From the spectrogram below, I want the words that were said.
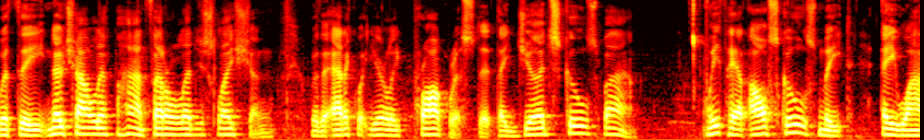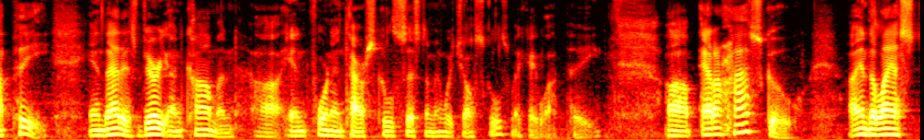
With the No Child Left Behind federal legislation, with the adequate yearly progress that they judge schools by, we've had all schools meet AYP, and that is very uncommon uh, in, for an entire school system in which all schools make AYP. Uh, at our high school, uh, in the last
